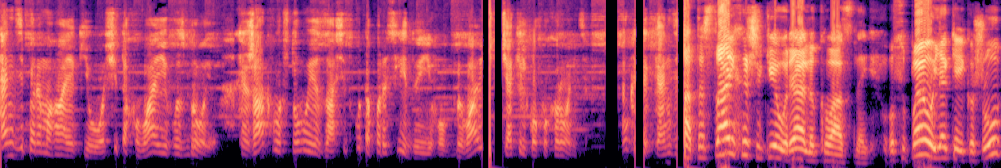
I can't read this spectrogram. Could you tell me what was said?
Кензі перемагає Кіоші та ховає його зброю. Хижак влаштовує засідку та переслідує його, вбиваючи ще кількох охоронців. Кензі А Тесай Хешиків реально класний. Особливо, як я й кажу,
